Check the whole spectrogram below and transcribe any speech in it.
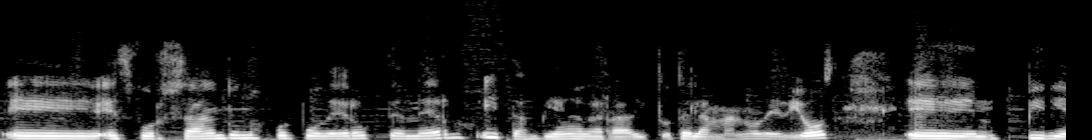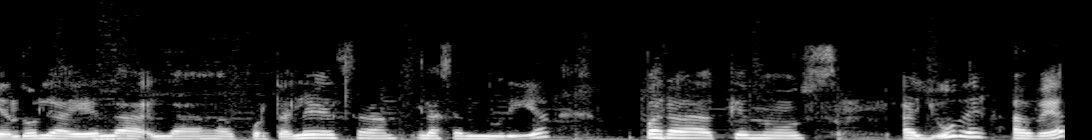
eh, esforzándonos por poder obtenernos y también agarraditos de la mano de Dios, eh, pidiéndole a Él la, la fortaleza, la sabiduría para que nos ayude a ver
